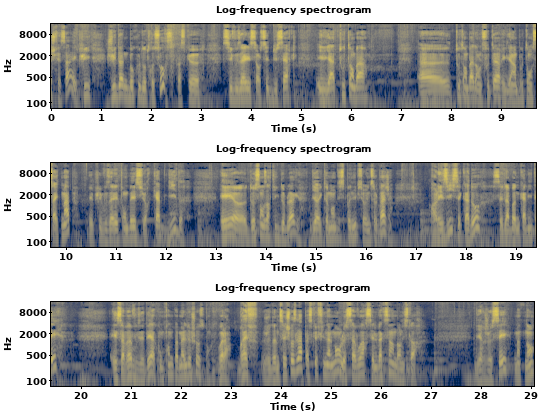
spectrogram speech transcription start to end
je fais ça et puis je lui donne beaucoup d'autres sources parce que si vous allez sur le site du cercle, il y a tout en bas euh, tout en bas dans le footer, il y a un bouton sitemap et puis vous allez tomber sur 4 guides et 200 euh, articles de blog directement disponibles sur une seule page. Allez-y, c'est cadeau, c'est de la bonne qualité et ça va vous aider à comprendre pas mal de choses. Donc voilà, bref, je donne ces choses-là parce que finalement le savoir c'est le vaccin dans l'histoire. Dire je sais maintenant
